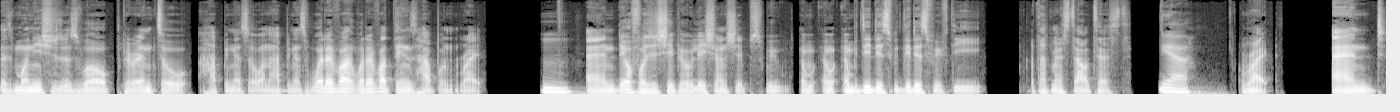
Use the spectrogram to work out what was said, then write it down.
there's money issues as well, parental happiness or unhappiness, whatever, whatever things happen, right? Mm. And they obviously shape your relationships. We and- and we did this, we did this with the attachment style test, Yeah. right? And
